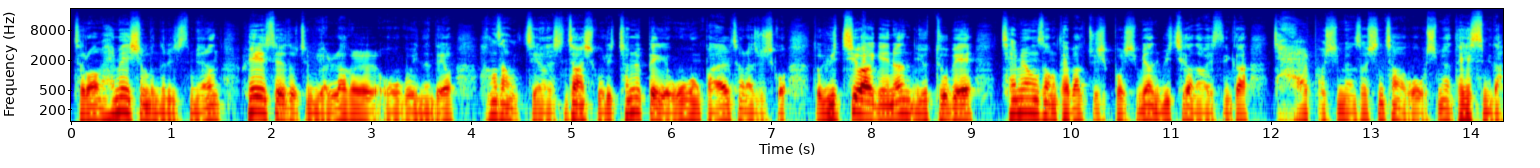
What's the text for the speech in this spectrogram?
처럼 헤매신 분들이 있으면 회의소에도 지금 연락을 오고 있는데요. 항상 지- 신청하시고 우리 1600에 508 전화 주시고 또 위치 확인은 유튜브에 최명성 대박 주식 보시면 위치가 나와 있으니까 잘 보시면서 신청하고 오시면 되겠습니다.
